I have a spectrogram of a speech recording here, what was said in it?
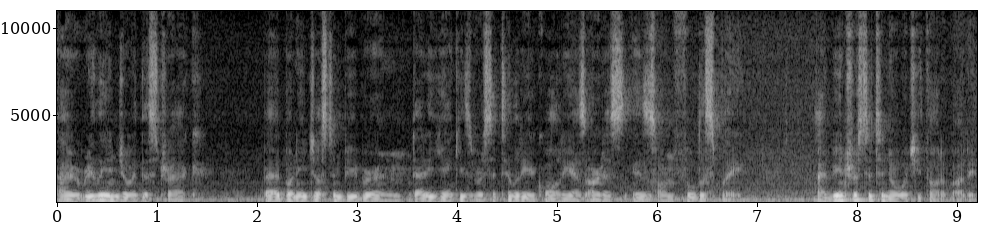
I really enjoyed this track. Bad Bunny, Justin Bieber, and Daddy Yankee's versatility and quality as artists is on full display. I'd be interested to know what you thought about it.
